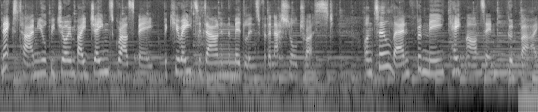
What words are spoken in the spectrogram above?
Next time, you'll be joined by James Grasby, the curator down in the Midlands for the National Trust. Until then, from me, Kate Martin, goodbye.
